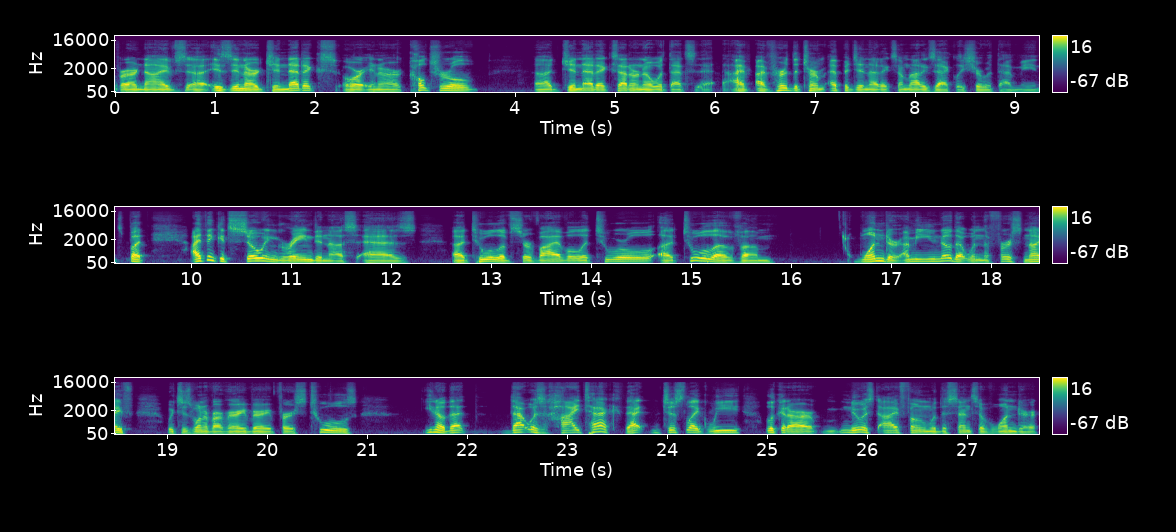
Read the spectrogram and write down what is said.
for our knives, uh, is in our genetics or in our cultural uh, genetics. I don't know what that's. I've I've heard the term epigenetics. I'm not exactly sure what that means, but I think it's so ingrained in us as a tool of survival, a tool a tool of um, wonder. I mean, you know that when the first knife, which is one of our very very first tools, you know that that was high tech. That just like we look at our newest iPhone with a sense of wonder,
